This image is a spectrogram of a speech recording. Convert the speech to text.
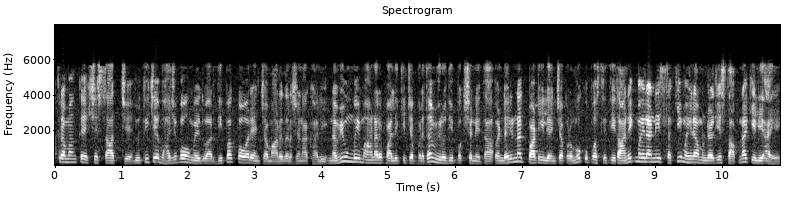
क्रमांक एकशे सातचे युतीचे भाजपा उमेदवार दीपक पवार यांच्या मार्गदर्शनाखाली नवी मुंबई महानगरपालिकेचे प्रथम विरोधी पक्षनेता पंढरीनाथ पाटील यांच्या प्रमुख उपस्थितीत स्थानिक महिलांनी सखी महिला मंडळाची स्थापना केली आहे.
